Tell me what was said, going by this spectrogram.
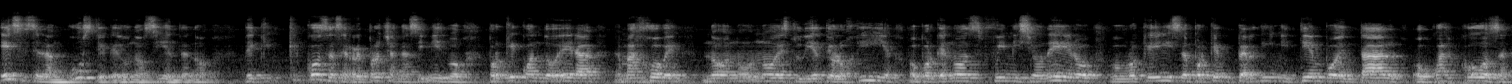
Esa es la angustia que uno siente, ¿no? De qué, cosas se reprochan a sí mismo, porque cuando era más joven no, no, no estudié teología, o porque no fui misionero, o porque hice, porque perdí mi tiempo en tal o cual cosa,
